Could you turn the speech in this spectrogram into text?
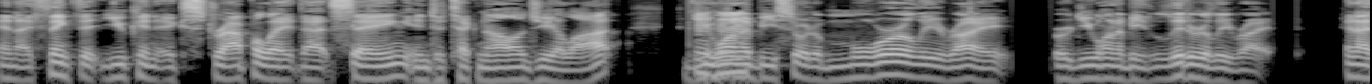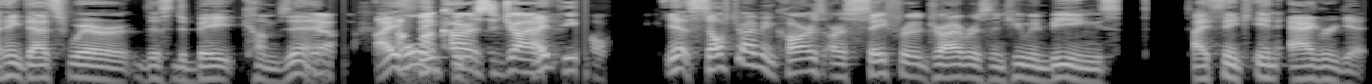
And I think that you can extrapolate that saying into technology a lot. Do you mm-hmm. want to be sort of morally right or do you want to be literally right? And I think that's where this debate comes in. Yeah. I, I want cars that, to drive I, people. Yeah, self-driving cars are safer drivers than human beings. I think in aggregate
